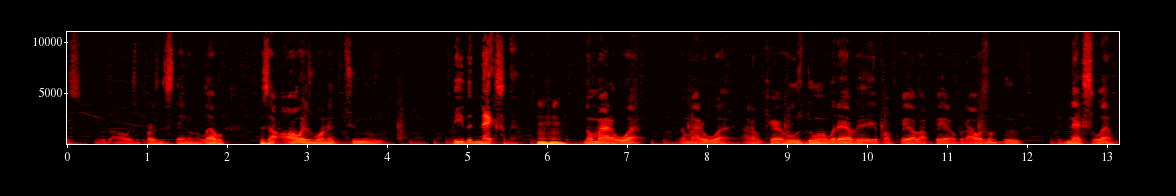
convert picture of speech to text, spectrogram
just was always a person to stay on a level because I always wanted to be the next level Mm-hmm. no matter what. No matter what. I don't care who's doing whatever. If I fail, I fail. But I always want to do the next level.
